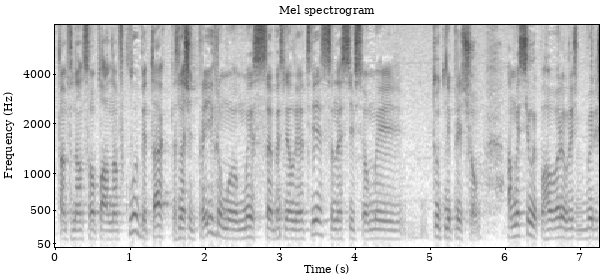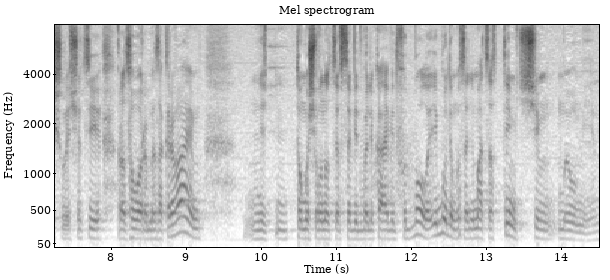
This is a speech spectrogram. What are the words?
там фінансового плану в клубі. Так, значить, проіграємо, ми з себе зняли відповідальність і все, ми тут ні при чому. А ми сіли, поговорили, вирішили, що ці розговори ми закриваємо, тому що воно це все відволікає від футболу, і будемо займатися тим, чим ми вміємо.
